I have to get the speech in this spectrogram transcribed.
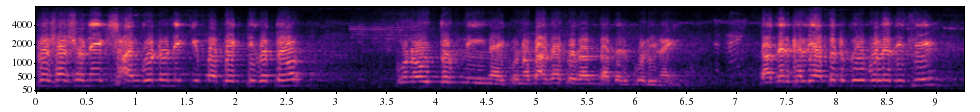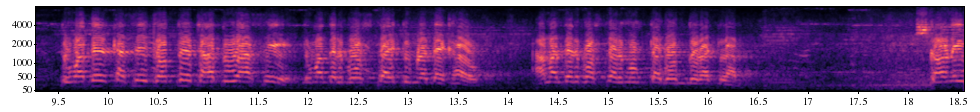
প্রশাসনিক, সাংগঠনিক কিংবা ব্যক্তিগত কোনো উদ্যোগ নিই নাই, কোনো বাধা প্রদান তাদের করি নাই। তাদের খালি এতটুকুই বলে দিছি তোমাদের কাছে যত জাদু আছে, তোমাদের বস্তায় তোমরা দেখাও। আমাদের বস্তার মুখটা বন্ধ রাখলাম। কারণ এই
